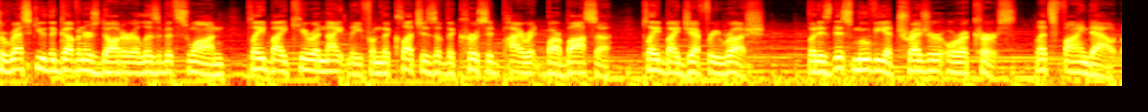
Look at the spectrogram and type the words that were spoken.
to rescue the governor's daughter Elizabeth Swann, played by Keira Knightley from the clutches of the cursed pirate Barbossa, played by Geoffrey Rush. But is this movie a treasure or a curse? Let's find out.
